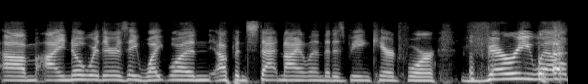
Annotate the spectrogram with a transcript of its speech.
Um, I know where there is a white one up in Staten Island that is being cared for very well.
